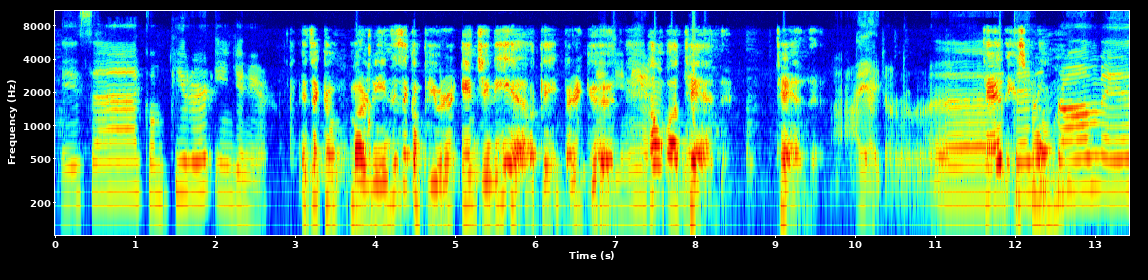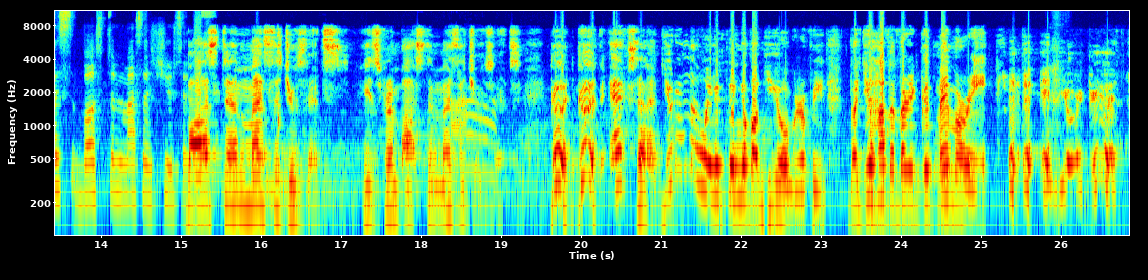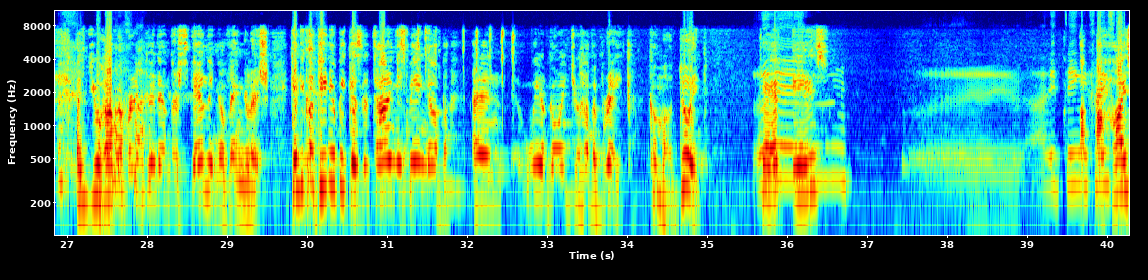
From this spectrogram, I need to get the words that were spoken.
Is a computer engineer. It's a com- Marlene is a computer engineer. Okay, very good. Engineer, How about yeah. Ted? Ted. I, I don't remember. Uh, Ted is from- from is Boston, Massachusetts. Boston, Massachusetts. He's from Boston, Massachusetts. Good, good, excellent. You don't know anything about geography, but you have a very good memory. You're good. And you have a very good understanding of English. Can you continue because the time is being up and we are going to have a break. Come on, do it. Ted is Um, I think a high high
